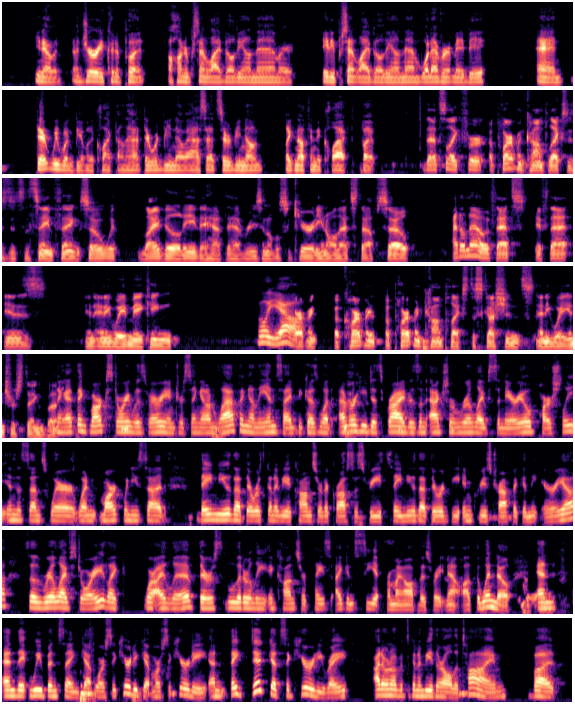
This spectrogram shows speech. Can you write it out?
you know, a jury could have put 100% liability on them or 80% liability on them, whatever it may be. And there, we wouldn't be able to collect on that. There would be no assets. There would be no, like, nothing to collect. But that's like for apartment complexes, it's the same thing. So with liability, they have to have reasonable security and all that stuff. So I don't know if that's, if that is in any way making well, yeah. Apartment, apartment apartment complex discussions anyway interesting but i think mark's story was very interesting and i'm mm. laughing on the inside because whatever he described is an actual real life scenario partially in the sense where when mark when you said they knew that there was going to be a concert across the street they knew that there would be increased traffic in the area. So the real life story like where I live, there's literally a concert place. I can see it from my office right now out the window. And and they, we've been saying get more security, get more security, and they did get security, right? I don't know if it's going to be there all the time, but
